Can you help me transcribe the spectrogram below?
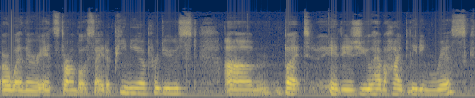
or whether it's thrombocytopenia produced. Um, but it is you have a high bleeding risk.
